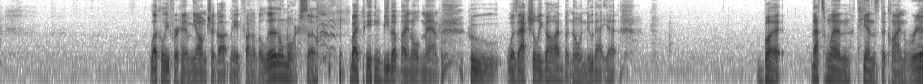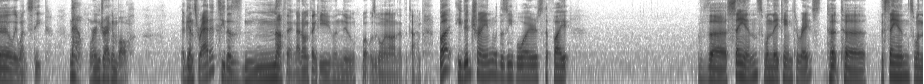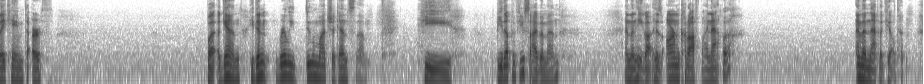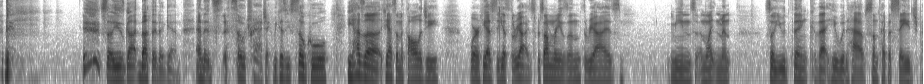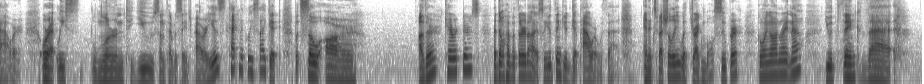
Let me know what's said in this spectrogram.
Luckily for him, Yamcha got made fun of a little more so by being beat up by an old man who was actually God, but no one knew that yet. But that's when Tien's decline really went steep. Now we're in Dragon Ball. Against Raditz, he does nothing. I don't think he even knew what was going on at the time. But he did train with the Z Warriors to fight the Saiyans when they came to race to to the Saiyans when they came to Earth. But again, he didn't really do much against them. He beat up a few Saibamen, and then he got his arm cut off by Nappa, and then Nappa killed him. so he's got nothing again. And it's it's so tragic because he's so cool. He has a he has a mythology where he has he has three eyes for some reason. Three eyes means enlightenment. So you'd think that he would have some type of sage power or at least learn to use some type of sage power. He is technically psychic but so are other characters that don't have a third eye. So you'd think you'd get power with that. And especially with Dragon Ball Super going on right now, you would think that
